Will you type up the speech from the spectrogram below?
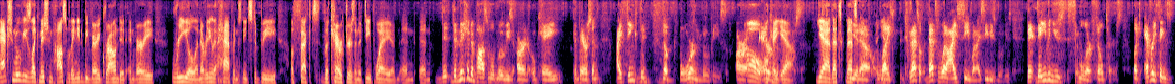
action movies like Mission Possible they need to be very grounded and very real, and everything that happens needs to be affect the characters in a deep way, and and and the, the Mission Impossible movies are an okay comparison. I think the the Bourne movies are a oh okay comparison. yeah that's that's you know, point, like because that's that's what I see when I see these movies. They they even use similar filters. Like everything's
